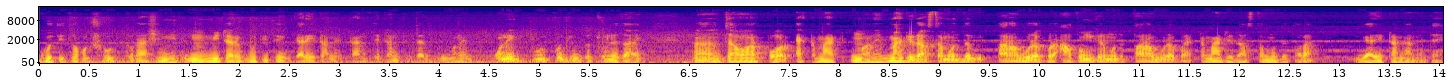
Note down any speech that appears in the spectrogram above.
গতি তখন সত্তর আশি মিটার গতিতে গাড়ি টানে, টানতে টানতে, টান- মানে অনেক দূর পর্যন্ত চলে যায়। হ্যাঁ যাওয়ার পর একটা মাটি মানে মাটির রাস্তার মধ্যে তাড়াহুড়া করে, আতঙ্কের মধ্যে তাড়াহুড়া করে একটা মাটির রাস্তার মধ্যে তারা গাড়িটা নামে দেয়।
